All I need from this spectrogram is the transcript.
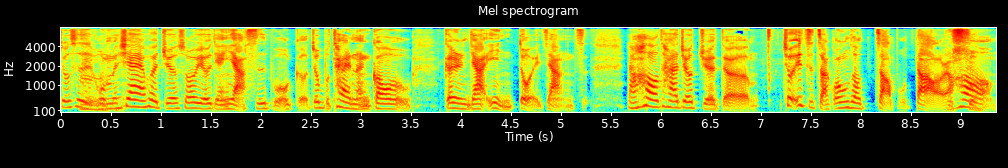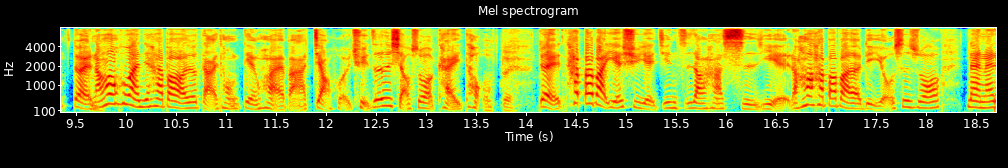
就是我们现在会觉得说有点雅斯伯格，就不太能够跟人家应对这样子，然后他就觉得就一直找工作找不到，然后对，然后忽然间他爸爸就打一通电话来把他叫回去，这是小说的开头，对，对他爸爸也许已经知道他失业，然后他爸爸的理由是说奶奶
